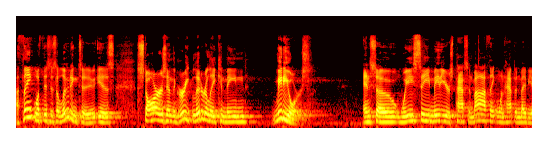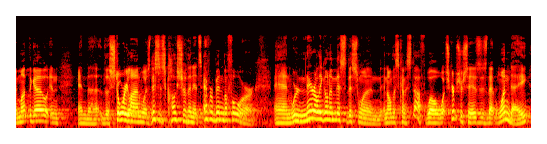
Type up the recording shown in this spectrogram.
I think what this is alluding to is stars in the Greek literally can mean meteors. And so we see meteors passing by. I think one happened maybe a month ago, and, and the, the storyline was this is closer than it's ever been before, and we're narrowly going to miss this one, and all this kind of stuff. Well, what Scripture says is that one day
